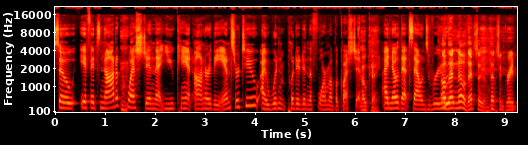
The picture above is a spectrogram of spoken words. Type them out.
So if it's not a question that you can't honor the answer to, I wouldn't put it in the form of a question. Okay. I know that sounds rude. Oh, that no, that's a that's a great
